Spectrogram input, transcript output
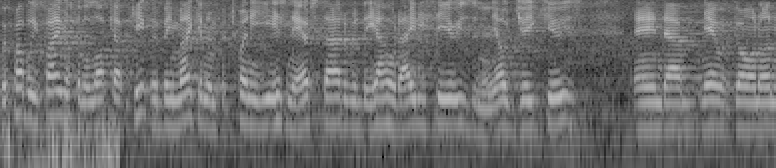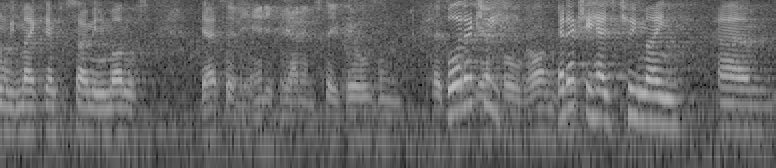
We're probably famous for the lockup kit. We've been making them for 20 years now. Started with the old 80 series and yeah. the old GQs and um, now we've gone on and we make them for so many models. Yeah, it's certainly handy for going in steep hills and. Well, it actually it actually has two main um,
